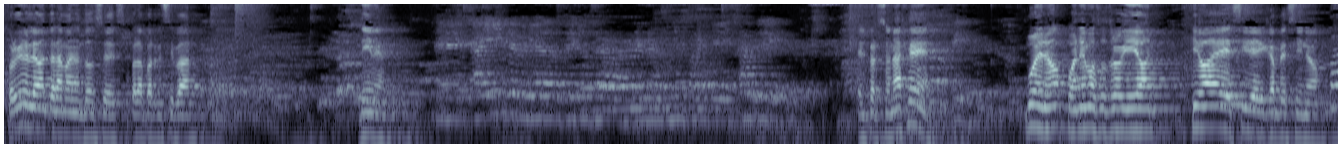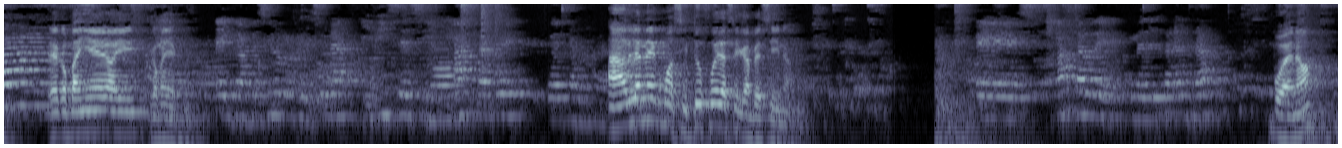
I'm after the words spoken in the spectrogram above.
¿Por qué no levantas la mano entonces para participar? Dime. Eh, ahí debería para que hable. ¿El personaje? Bueno, ponemos otro guion. ¿Qué va a decir el campesino? El compañero ahí. compañero. El campesino reflexiona y dice si más tarde puede caminar. Háblame como si tú fueras el campesino. Eh, más tarde me dejará entrar. Bueno.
